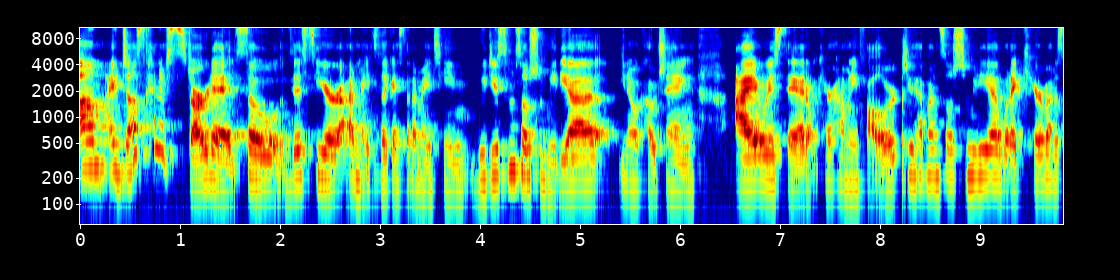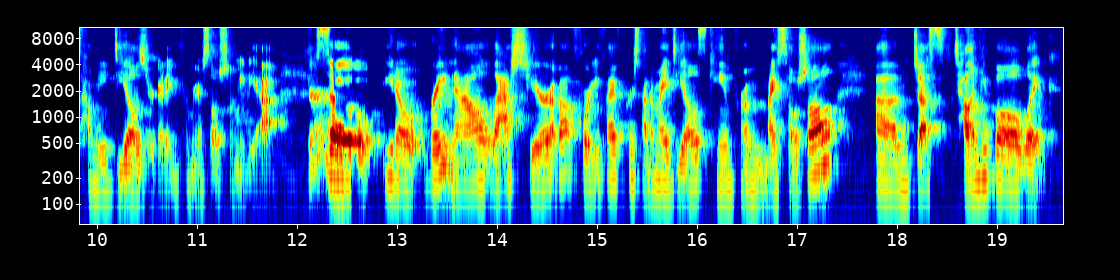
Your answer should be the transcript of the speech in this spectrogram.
Um, I just kind of started. So this year on my, like I said, on my team, we do some social media, you know, coaching. I always say, I don't care how many followers you have on social media. What I care about is how many deals you're getting from your social media. Sure. So, you know, right now, last year, about 45% of my deals came from my social, um, just telling people, like,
